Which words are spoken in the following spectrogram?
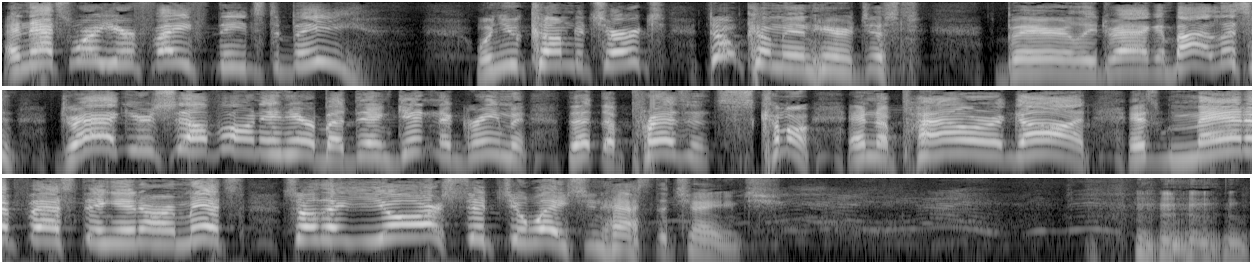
And that's where your faith needs to be. When you come to church, don't come in here just barely dragging by. Listen, drag yourself on in here, but then get an agreement that the presence, come on, and the power of God is manifesting in our midst so that your situation has to change.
